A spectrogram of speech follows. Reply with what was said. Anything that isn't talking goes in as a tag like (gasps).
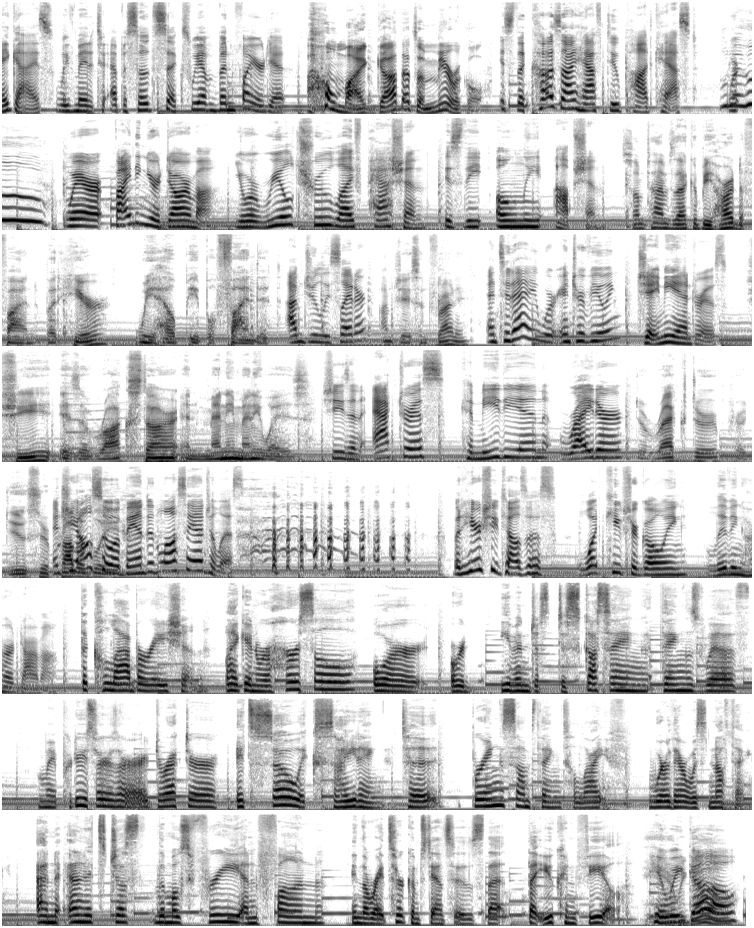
Hey guys, we've made it to episode six. We haven't been fired yet. Oh my god, that's a miracle. It's the Cuz I Have To podcast, where, where finding your Dharma, your real true life passion, is the only option. Sometimes that could be hard to find, but here we help people find it. I'm Julie Slater, I'm Jason Friday. and today we're interviewing Jaime Andrews. She is a rock star in many, many ways. She's an actress, comedian, writer, Director, producer, and probably. she also abandoned Los Angeles. (laughs) but here she tells us what keeps her going, living her Dharma. the collaboration like in rehearsal or or even just discussing things with my producers or our director it's so exciting to bring something to life where there was nothing and and it's just the most free and fun in the right circumstances that that you can feel Here, we, go.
